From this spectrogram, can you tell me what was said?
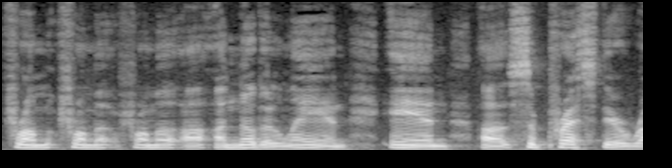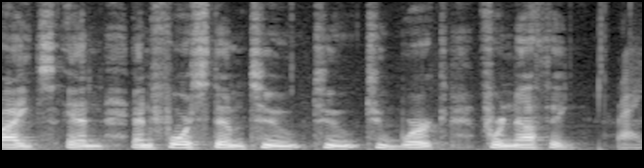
from from a, from a, a- another land and uh, suppress their rights and and force them to to to work for nothing. Right.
